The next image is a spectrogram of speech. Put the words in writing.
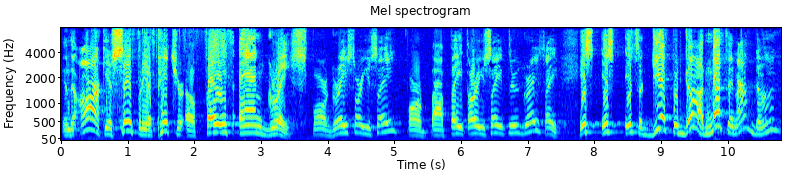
And the ark is simply a picture of faith and grace. For grace are you saved? For by faith are you saved through grace? Hey, it's, it's, it's a gift from God. Nothing I've done.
